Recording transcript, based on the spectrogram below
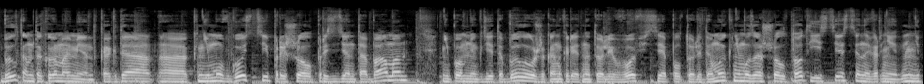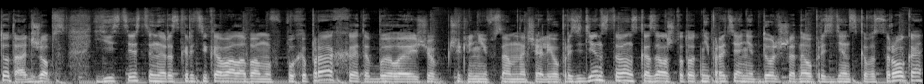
Был там такой момент, когда а, к нему в гости пришел президент Обама, не помню, где это было уже конкретно, то ли в офисе Apple, то ли домой к нему зашел. Тот, естественно, вернее, ну, не тот, а Джобс, естественно, раскритиковал Обаму в пух и прах. Это было еще чуть ли не в самом начале его президентства. Он сказал, что тот не протянет дольше одного президентского срока,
